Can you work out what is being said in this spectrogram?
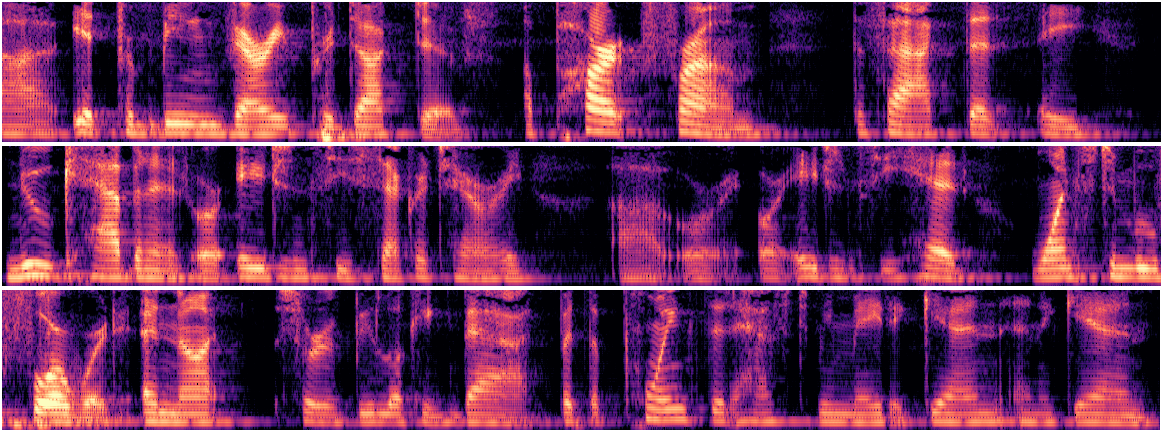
uh, it from being very productive, apart from the fact that a new cabinet or agency secretary uh, or, or agency head wants to move forward and not sort of be looking back. But the point that has to be made again and again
